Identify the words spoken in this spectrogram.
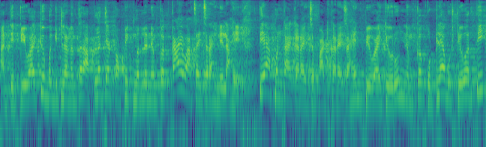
आणि ते पीवाय क्यू बघितल्यानंतर आपलं त्या टॉपिक मधलं नेमकं काय वाचायचं राहिलेलं आहे ते आपण काय करायचं पाठ करायचं आहे पीवाय क्यूवरून नेमकं कुठल्या गोष्टीवरती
